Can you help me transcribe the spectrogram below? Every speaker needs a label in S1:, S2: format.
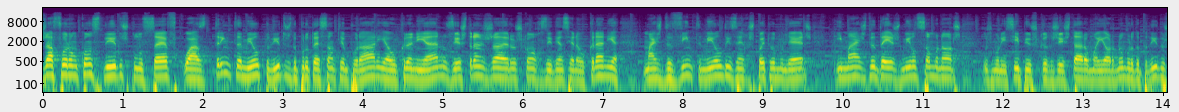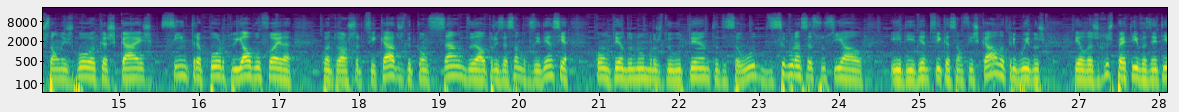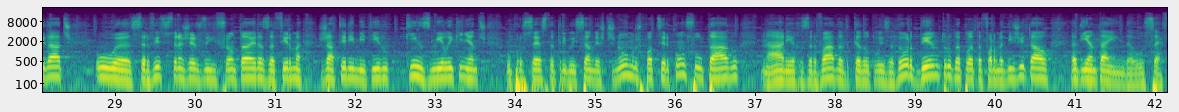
S1: Já foram concedidos pelo CEF quase 30 mil pedidos de proteção temporária a ucranianos e estrangeiros com residência na Ucrânia. Mais de 20 mil dizem respeito a mulheres e mais de 10 mil são menores. Os municípios que registaram o maior número de pedidos são Lisboa, Cascais, Sintra, Porto e Albufeira. Quanto aos certificados de concessão de autorização de residência, contendo números de utente de saúde, de segurança social e de identificação fiscal atribuídos pelas respectivas entidades, o uh, Serviço de Estrangeiros e Fronteiras afirma já ter emitido 15.500. O processo de atribuição destes números pode ser consultado na área reservada de cada utilizador dentro da plataforma digital, adianta ainda o CEF.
